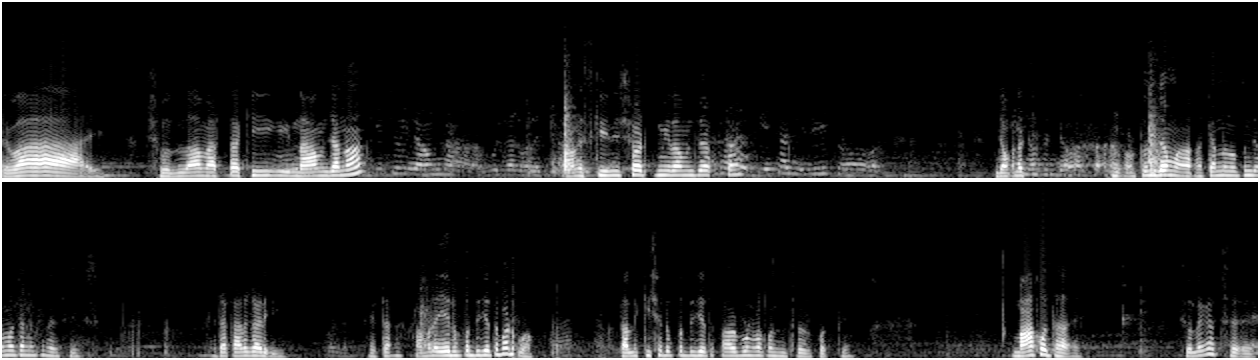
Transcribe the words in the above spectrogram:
এ ভাই, শুনলাম একটা কি নাম জানো কিছুই নাম না ভুলভাল বলেছি আমি স্ক্রিনশট নিলাম যে একটা। তো। জামাটা নতুন জামা। নতুন জামা? কেন নতুন জামা কেন কিনেছিস? এটা কার গাড়ি? এটা আমরা এর উপর দিয়ে যেতে পারব? তাহলে কিসের উপর দিয়ে যেতে পারব না কোনটার উপর দিয়ে? মা কোথায়? চলে গেছে?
